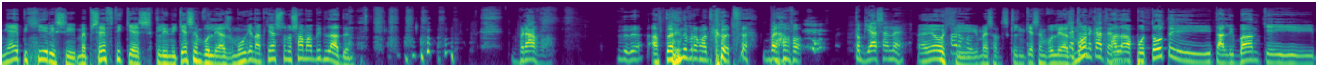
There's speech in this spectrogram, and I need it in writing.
μια επιχείρηση με ψεύτικες κλινικές εμβολιασμού για να πιάσει τον Οσάμα Μπιν Λάντεν. Μπράβο. Βέβαια, αυτό είναι πραγματικότητα. Μπράβο. Τον πιάσανε. Ε, όχι Άρα, μέσα από τις κλινικές Ε, εμβολιασμού, τρώνε κάτερα. αλλά από τότε οι Ταλιμπάν και οι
